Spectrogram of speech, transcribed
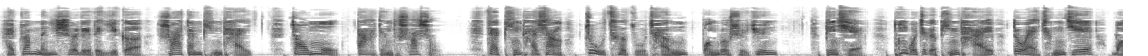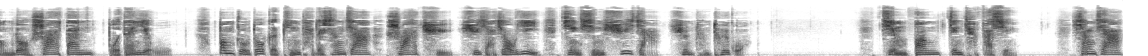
还专门设立了一个刷单平台，招募大量的刷手，在平台上注册组成网络水军，并且通过这个平台对外承接网络刷单补单业务。帮助多个平台的商家刷取虚假交易，进行虚假宣传推广。警方侦查发现，商家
